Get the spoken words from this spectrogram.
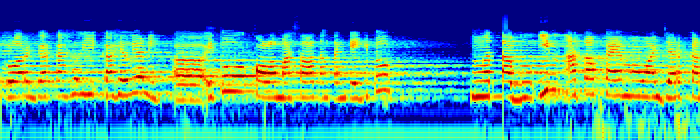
keluarga Kahli Kahilya nih, eh, itu kalau masalah tentang kayak gitu ngetabuin atau kayak mewajarkan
